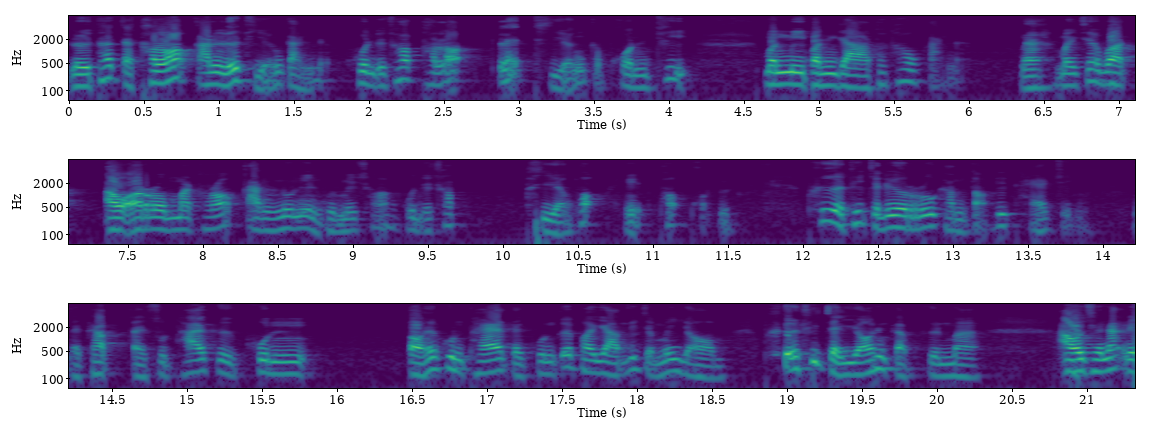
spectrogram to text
หรือถ้าจะทะเลาะกันหรือเถียงกันเนี่ยคุณจะชอบทะเลาะและเถียงกับคนที่มันมีปัญญาเท่าๆกันนะนะไม่ใช่ว่าเอาอารมณ์มาทะเลาะกันนู่นนี่คุณไม่ชอบ คุณจะชอบเถียงเพราะเหตุเพราะผล เพื่อที่จะได้รู้คำตอบที่แท้จริงนะครับ แต่สุดท้ายคือคุณต่อให้คุณแพ้แต่คุณก็พยายามที่จะไม่ยอม เพื่อที่จะย้อนกลับคืนมา เอาชนะใน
